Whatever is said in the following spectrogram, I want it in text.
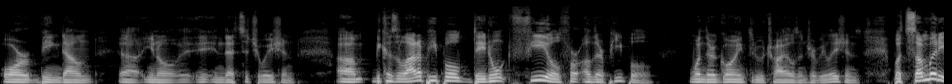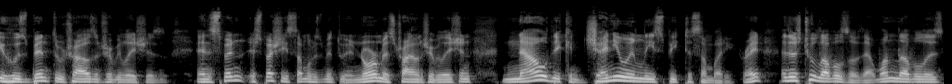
or being down, uh, you know, in that situation. Um, because a lot of people, they don't feel for other people when they're going through trials and tribulations. But somebody who's been through trials and tribulations, and especially someone who's been through enormous trial and tribulation, now they can genuinely speak to somebody, right? And there's two levels of that. One level is,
